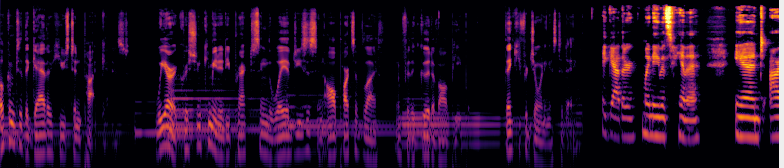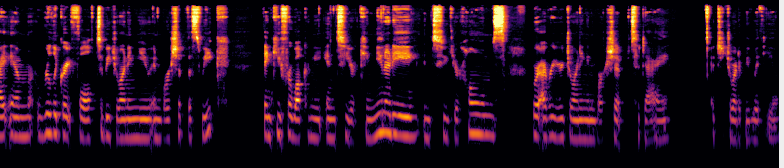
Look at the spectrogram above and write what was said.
Welcome to the Gather Houston podcast. We are a Christian community practicing the way of Jesus in all parts of life and for the good of all people. Thank you for joining us today. Hey, Gather. My name is Hannah, and I am really grateful to be joining you in worship this week. Thank you for welcoming me into your community, into your homes, wherever you're joining in worship today. It's a joy to be with you.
